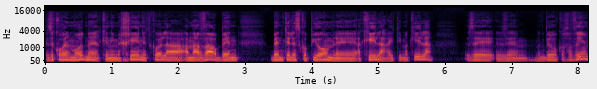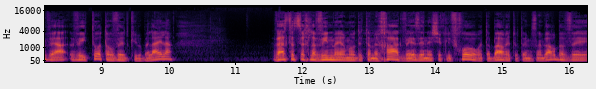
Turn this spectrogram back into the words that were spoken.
וזה קורה מאוד מהר, כי אני מכין את כל המעבר בין, בין טלסקופ יום לאקילה, הייתי עם אקילה, זה, זה מגביר לו כוכבים, ואיתו אתה עובד כאילו בלילה. ואז אתה צריך להבין מהר מאוד את המרחק ואיזה נשק לבחור, את הברט, את ה-M24, ו...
